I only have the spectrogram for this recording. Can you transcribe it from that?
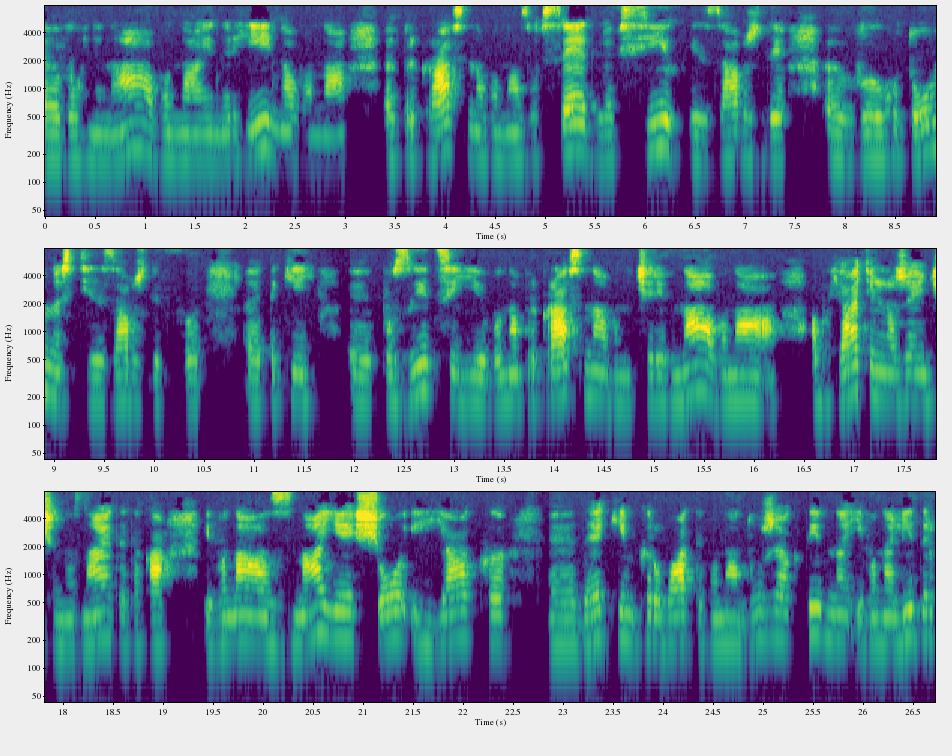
е, вогняна, вона енергійна, вона прекрасна, вона за все для всіх і завжди в готовності, завжди в такій позиції. Вона прекрасна, вона чарівна, вона обаятельна жінка, знаєте, така, і вона знає, що і як е, де ким керувати. Вона дуже активна і вона лідер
